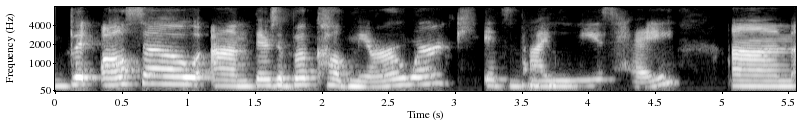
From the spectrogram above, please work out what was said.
but also, um, there's a book called Mirror Work. It's by mm-hmm. Louise Hay. Um,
